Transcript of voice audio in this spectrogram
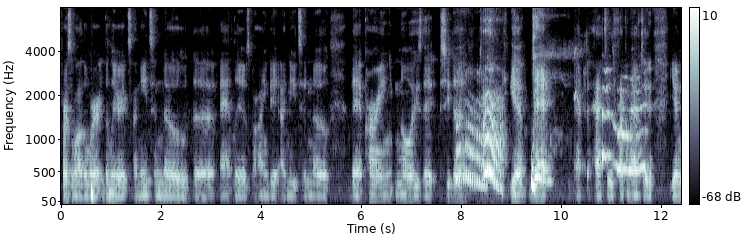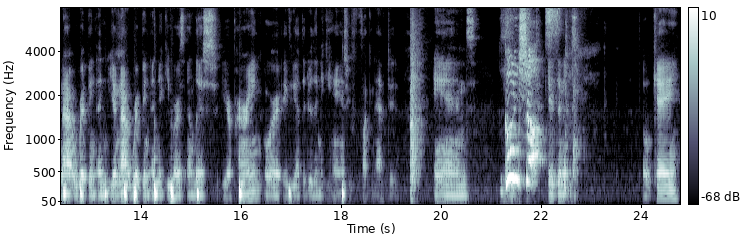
First of all, the word, the lyrics. I need to know the ad libs behind it. I need to know that purring noise that she does. Yeah, that have to fucking have to. You're not ripping and you're not ripping a Nicki verse unless you're purring or if you have to do the Nicki hands, you fucking have to. And gunshots. It's in it. Okay.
